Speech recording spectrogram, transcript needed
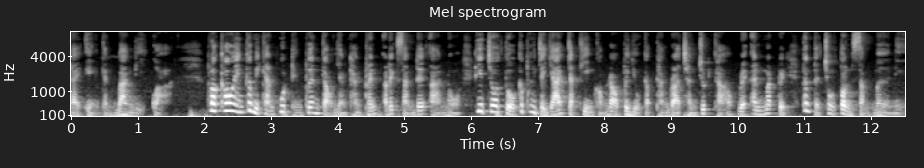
ได้เองกันบ้างดีกว่า เพราะเขาเองก็มีการพูดถึงเพื่อนเก่าอย่างทางเทรนต์อเล็กซานเดอร์อาร์โนที่โจตัวก็เพิ่งจะย้ายจากทีมของเราไปอยู่กับทางราชันชุดขาวเรอันมาดริดตั้งแต่ช่วงต้นซัมเมอร์นี้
